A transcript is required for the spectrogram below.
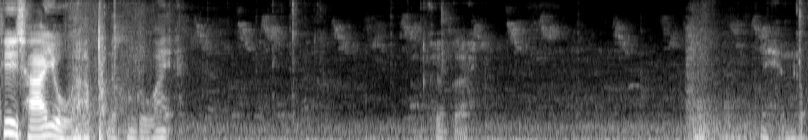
ที่ใช้อยู่นะครับ เดี๋ยวผมดูให้คืออะไรไม่เห็นครับ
